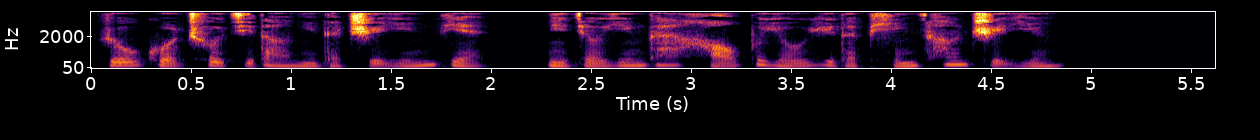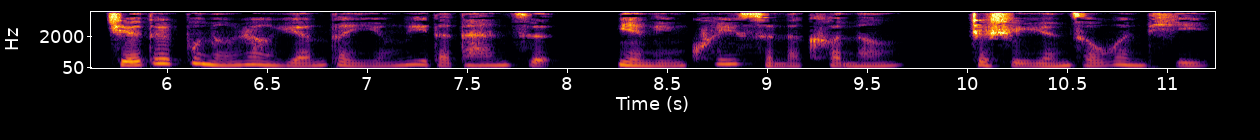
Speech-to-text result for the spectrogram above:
如果触及到你的止盈点，你就应该毫不犹豫的平仓止盈，绝对不能让原本盈利的单子面临亏损的可能。这是原则问题，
